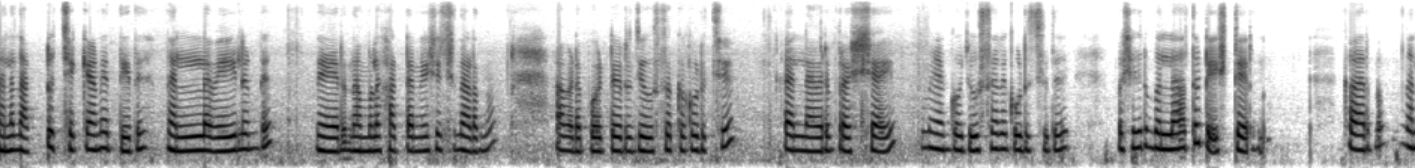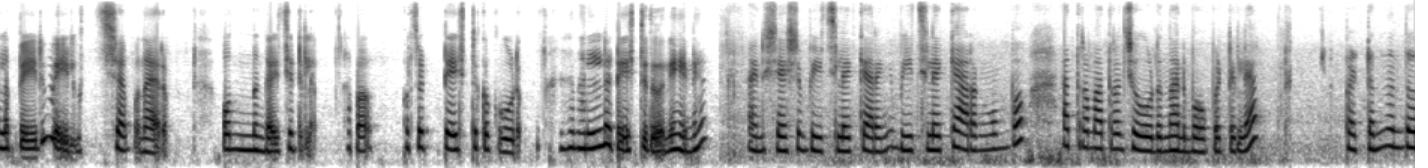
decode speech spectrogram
നല്ല നട്ടുച്ചയ്ക്കാണ് എത്തിയത്. നല്ല വെയിലുണ്ട്. നേരെ നമ്മൾ ഹട്ട് അന്വേഷിച്ച് നടന്നു. അവിടെ പോയിട്ട് ഒരു ജ്യൂസൊക്കെ കുടിച്ച് എല്ലാവരും ഫ്രഷായി. മാംഗോ ജ്യൂസാണ് കുടിച്ചത്. പക്ഷേ ഇതിന് വല്ലാത്ത ടേസ്റ്റായിരുന്നു. കാരണം നല്ല പേര് വെയിൽ ഉച്ച നേരം. ഒന്നും കഴിച്ചിട്ടില്ല. അപ്പോൾ കുറച്ച് ടേസ്റ്റൊക്കെ കൂടും. നല്ല ടേസ്റ്റ് തോന്നി അതിന്. അതിന് ശേഷം ബീച്ചിലേക്ക് ഇറങ്ങി. ബീച്ചിലേക്ക് ഇറങ്ങുമ്പോൾ അത്രമാത്രം ചൂടൊന്നും അനുഭവപ്പെട്ടില്ല. പെട്ടെന്ന് എന്തോ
